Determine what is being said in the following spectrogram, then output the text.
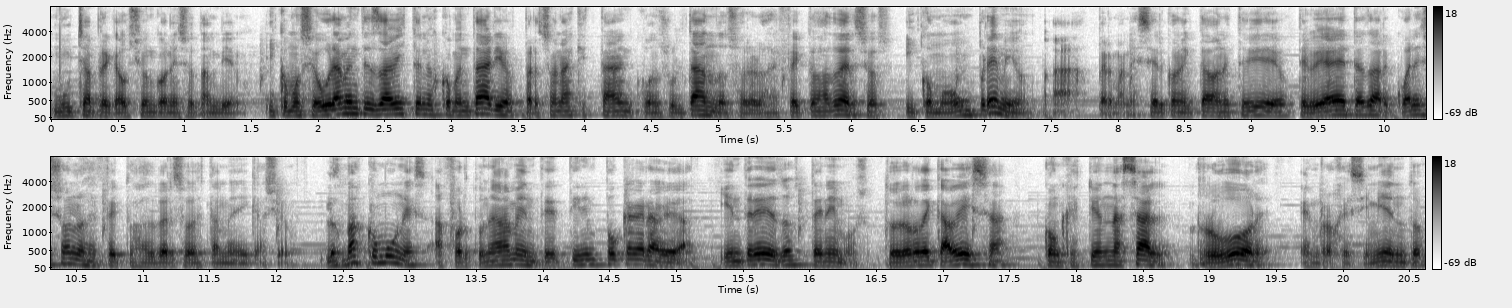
mucha precaución con eso también. Y como seguramente ya viste en los comentarios, personas que están consultando sobre los efectos adversos y como un premio a permanecer conectado en este video, te voy a detallar cuáles son los efectos adversos de esta medicación. Los más comunes, afortunadamente, tienen poca gravedad y entre ellos tenemos dolor de cabeza, congestión nasal, rubor, enrojecimiento,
